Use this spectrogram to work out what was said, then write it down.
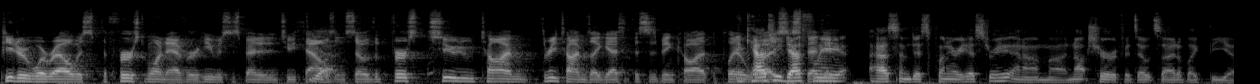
Peter Worrell was the first one ever. He was suspended in 2000. Yeah. So the first two time, three times, I guess, that this has been caught, the player And was suspended. definitely has some disciplinary history, and I'm uh, not sure if it's outside of like the uh,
